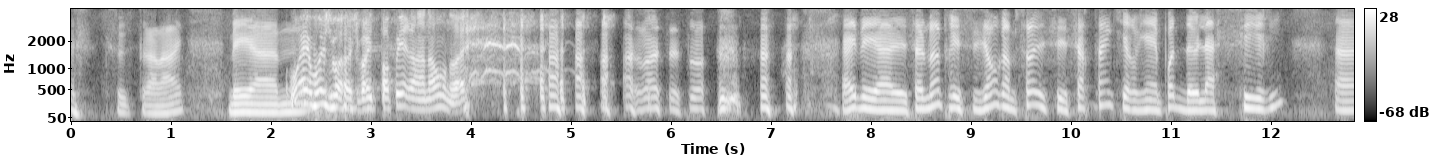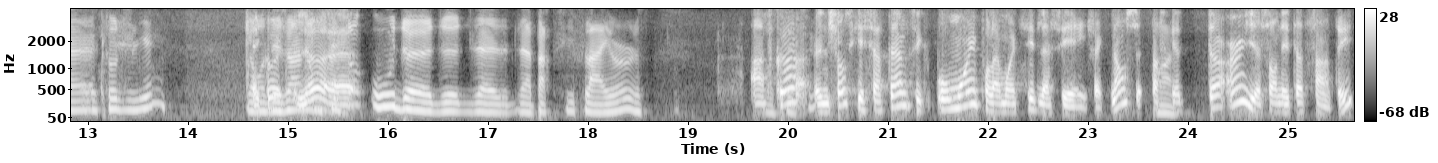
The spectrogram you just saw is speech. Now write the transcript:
ceux qui travaillent. Mais, euh, Ouais, moi, je vais, je vais être pas pire en ondes, ouais. ouais, c'est ça. hey, mais euh, seulement précision comme ça, c'est certain qu'il revient pas de la série, euh, Claude Julien? Ils ont Écoute, déjà annoncé euh, ça ou de, de, de la, de la partie Flyers? En On tout cas, une chose qui est certaine, c'est qu'au moins pour la moitié de la série. Fait que non, parce Ouais. que de un, il y a son état de santé.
